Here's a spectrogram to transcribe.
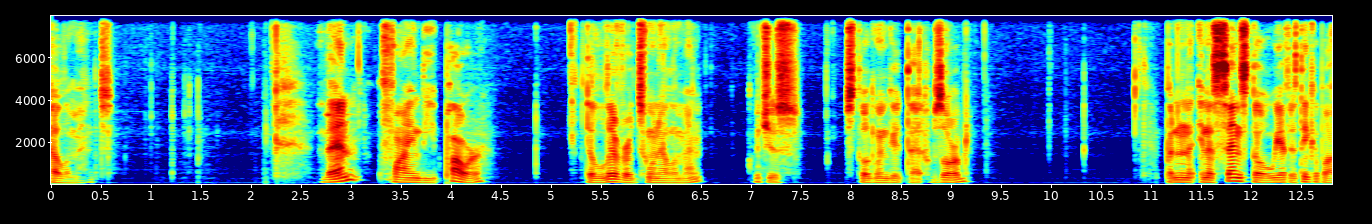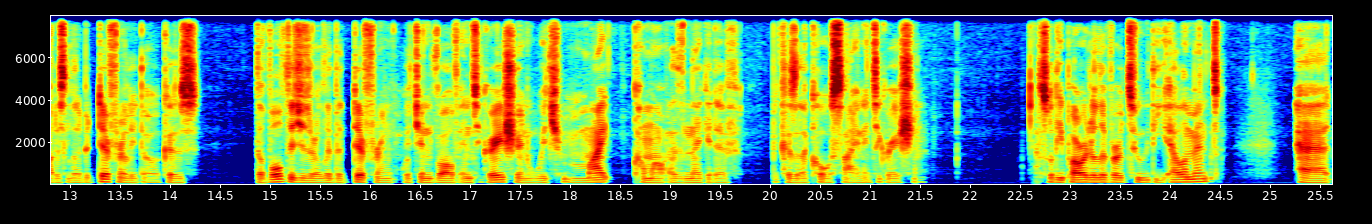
element. Then find the power delivered to an element, which is still going to get that absorbed. But in, in a sense, though, we have to think about this a little bit differently, though, because the voltages are a little bit different, which involve integration, which might come out as negative because of the cosine integration. So the power delivered to the element at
